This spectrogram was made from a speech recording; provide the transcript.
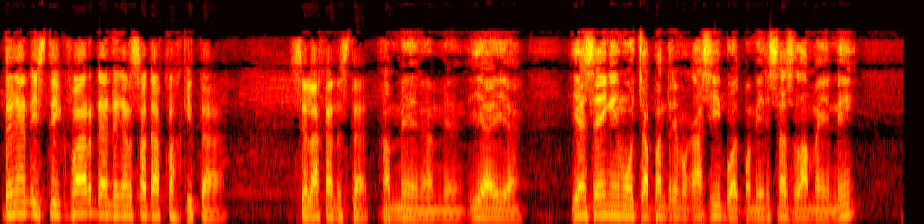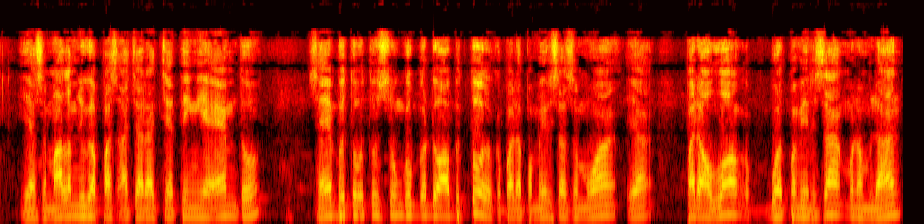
dengan istighfar dan dengan sodakoh kita. Silakan Ustaz. Amin, amin. Iya, iya. Ya saya ingin mengucapkan terima kasih buat pemirsa selama ini. Ya semalam juga pas acara chatting YM tuh, saya betul-betul sungguh berdoa betul kepada pemirsa semua ya. Pada Allah buat pemirsa mudah-mudahan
